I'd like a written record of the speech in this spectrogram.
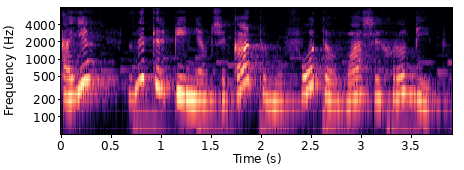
А я з нетерпінням чекатиму фото ваших робіт.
